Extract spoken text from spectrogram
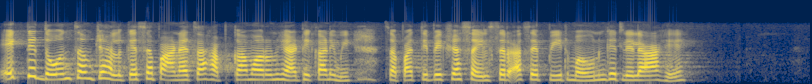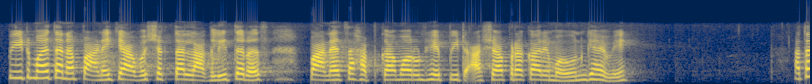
एक ते दोन चमचे हलकेसा पाण्याचा हापका मारून ह्या ठिकाणी मी चपातीपेक्षा सैलसर असे पीठ मळून घेतलेलं आहे. पीठ मळताना पाण्याची आवश्यकता लागली तरच पाण्याचा हापका मारून हे पीठ अशा प्रकारे मळून घ्यावे. आता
